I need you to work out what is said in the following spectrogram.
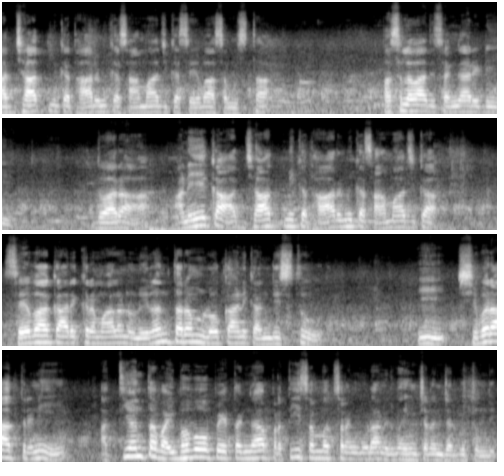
ఆధ్యాత్మిక ధార్మిక సామాజిక సేవా సంస్థ పసలవాది సంగారెడ్డి ద్వారా అనేక ఆధ్యాత్మిక ధార్మిక సామాజిక సేవా కార్యక్రమాలను నిరంతరం లోకానికి అందిస్తూ ఈ శివరాత్రిని అత్యంత వైభవోపేతంగా ప్రతి సంవత్సరం కూడా నిర్వహించడం జరుగుతుంది.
